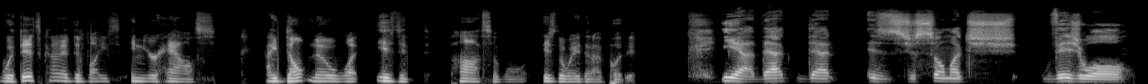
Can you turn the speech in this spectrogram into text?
With this kind of device in your house, I don't know what isn't possible is the way that I put it. Yeah, that that is just so much visual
